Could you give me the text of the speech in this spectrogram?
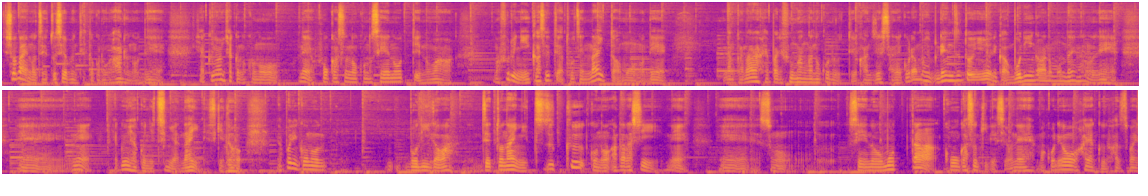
初代の Z7 っていうところがあるので、100、400のこのね、フォーカスのこの性能っていうのは、まあ、フルに活かせては当然ないとは思うので、なんかな、やっぱり不満が残るっていう感じでしたね。これはもうレンズというよりかはボディ側の問題なので、えー、ね、100、400に罪はないんですけど、やっぱりこのボディ側、Z9 に続くこの新しいね、えー、その性能を持った高画素機ですよね。まあ、これを早く発売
